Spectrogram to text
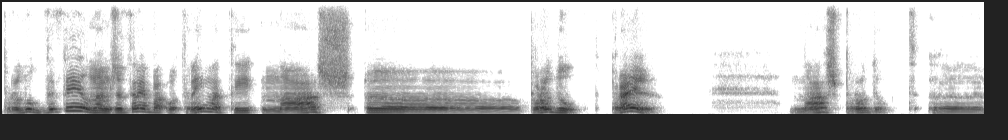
продукт Detail нам же треба отримати наш е, продукт. Правильно? Наш продукт. Е,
